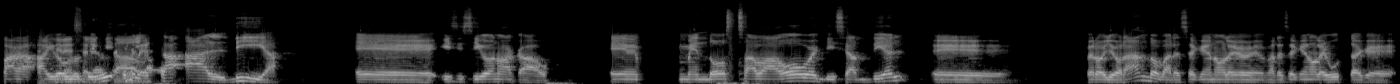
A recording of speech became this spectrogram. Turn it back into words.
paga IWTV. Él está al día. Eh, y si sigo no acabo. Eh, Mendoza va over, dice Abdiel. pero llorando, parece que no le, parece que no le gusta que,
